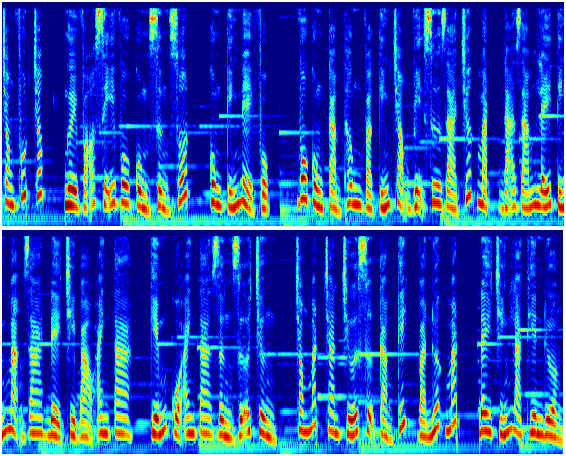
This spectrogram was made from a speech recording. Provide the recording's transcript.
Trong phút chốc, người võ sĩ vô cùng sừng sốt, cung kính nể phục, vô cùng cảm thông và kính trọng vị sư già trước mặt đã dám lấy tính mạng ra để chỉ bảo anh ta. Kiếm của anh ta dừng giữa chừng, trong mắt chan chứa sự cảm kích và nước mắt, đây chính là thiên đường.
